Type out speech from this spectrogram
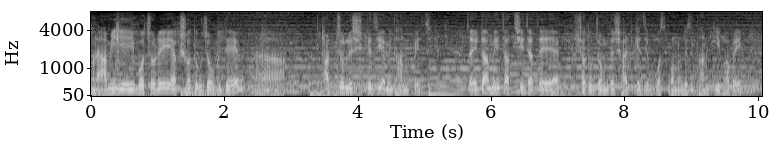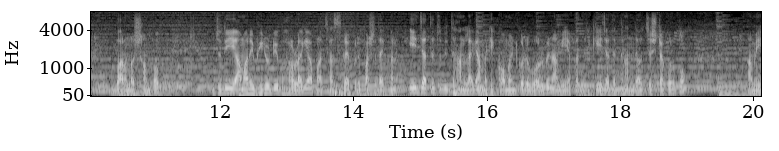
মানে আমি এই বছরে এক শতক জমিতে আটচল্লিশ কেজি আমি ধান পেয়েছি। তো এটা আমি চাচ্ছি যাতে এক শতক জমিতে ষাট কেজি পঁচপান্ন কেজি ধান কীভাবে বাড়ানো সম্ভব। যদি আমার এই ভিডিওটি ভালো লাগে, আপনারা সাবস্ক্রাইব করে পাশে দেখবেন। এই জাতে যদি ধান লাগে, আমাকে কমেন্ট করে বলবেন, আমি আপনাদেরকে এই জাতের ধান দেওয়ার চেষ্টা করব। আমি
